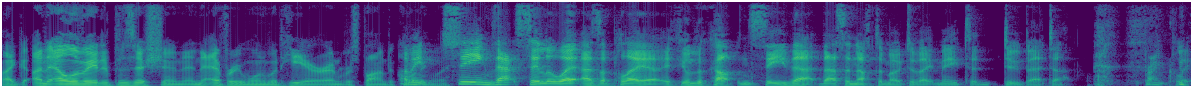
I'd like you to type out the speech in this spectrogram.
like an elevated position and everyone would hear and respond accordingly. I mean, seeing that silhouette as a player, if you look up and see that, that's enough to motivate me to do better, frankly.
